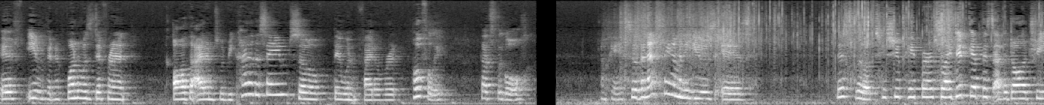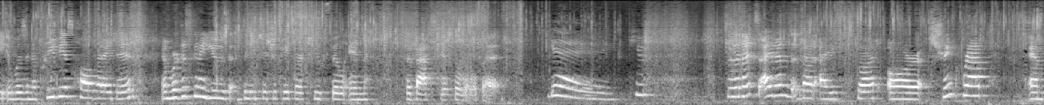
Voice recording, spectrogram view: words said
if even if one was different, all the items would be kind of the same, so they wouldn't fight over it. Hopefully, that's the goal. Okay, so the next thing I'm going to use is this little tissue paper. So I did get this at the Dollar Tree. It was in a previous haul that I did. And we're just going to use the tissue paper to fill in the baskets a little bit. Yay! Cute. So the next items that I got are shrink wrap and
